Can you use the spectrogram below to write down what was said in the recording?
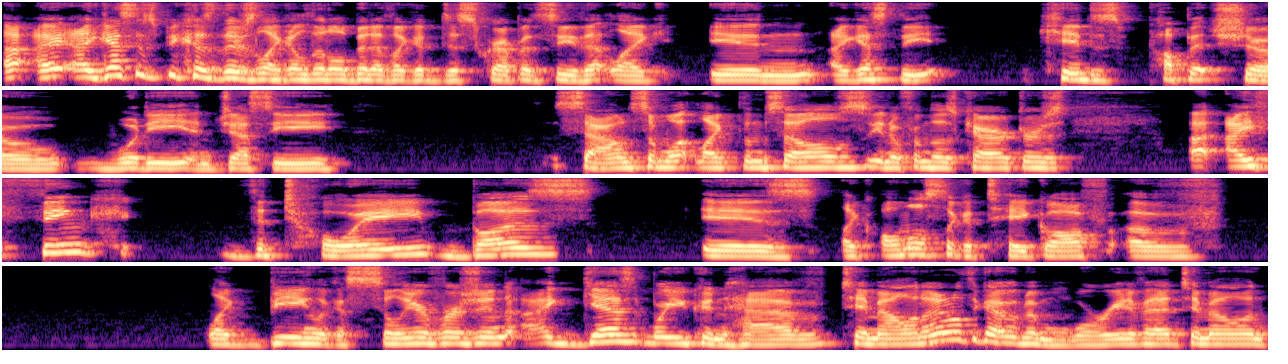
I, I guess it's because there's like a little bit of like a discrepancy that like in I guess the kids puppet show Woody and Jesse sound somewhat like themselves, you know, from those characters. I, I think the toy Buzz is like almost like a takeoff of like being like a sillier version, I guess, where you can have Tim Allen. I don't think I would have been worried if I had Tim Allen.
